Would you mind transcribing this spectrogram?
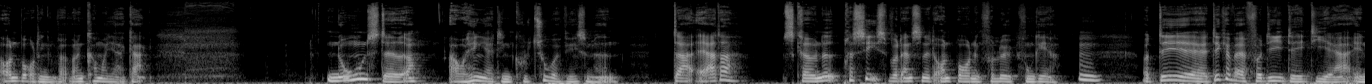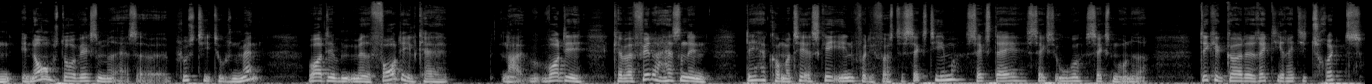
onboarding. Hvordan kommer jeg i gang? Nogle steder, afhængig af din kultur i virksomheden, der er der skrevet ned præcis, hvordan sådan et onboarding-forløb fungerer. Mm. Og det, det kan være, fordi det, de er en enorm stor virksomhed, altså plus 10.000 mand, hvor det med fordel kan nej, hvor det kan være fedt at have sådan en, det her kommer til at ske inden for de første 6 timer, 6 dage, 6 uger, 6 måneder. Det kan gøre det rigtig, rigtig trygt.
